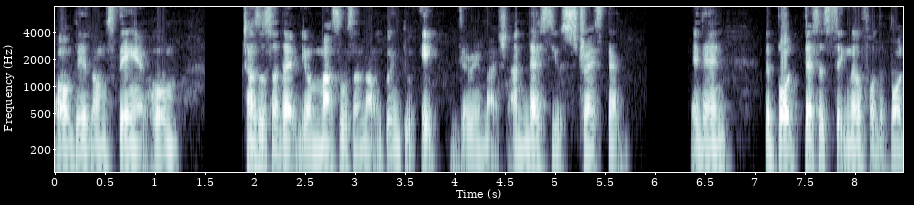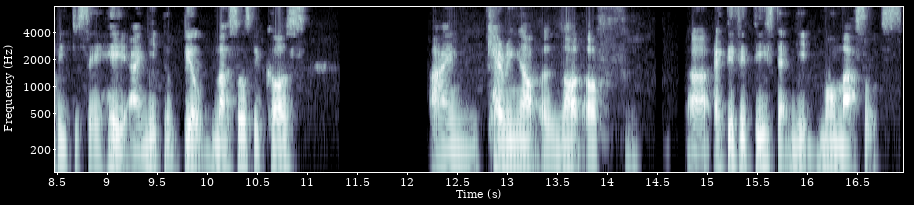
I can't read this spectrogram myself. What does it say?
all day long, staying at home, chances are that your muscles are not going to ache very much unless you stress them. And then the body that's a signal for the body to say, hey, I need to build muscles because I'm carrying out a lot of uh, activities that need more muscles,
